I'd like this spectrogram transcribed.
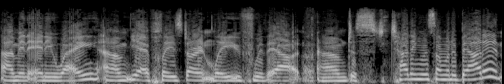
um, in any way, yeah, please don't leave without just chatting with someone about it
